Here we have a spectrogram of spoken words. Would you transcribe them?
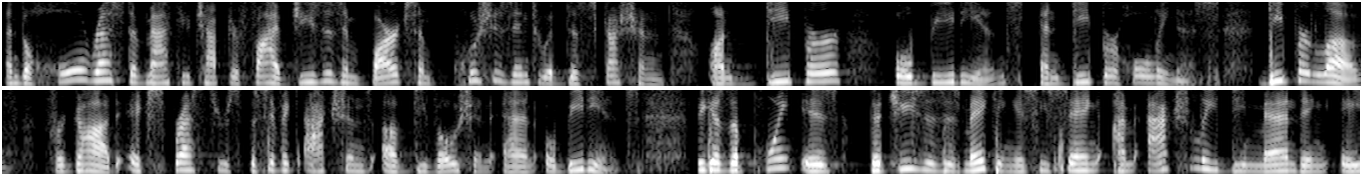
And the whole rest of Matthew chapter 5, Jesus embarks and pushes into a discussion on deeper obedience and deeper holiness, deeper love for God expressed through specific actions of devotion and obedience. Because the point is that Jesus is making is he's saying, I'm actually demanding a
